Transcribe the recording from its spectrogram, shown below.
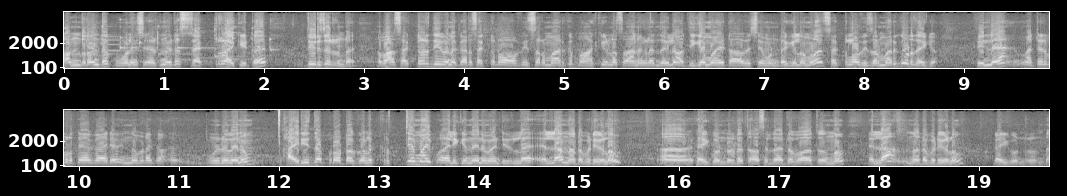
പന്ത്രണ്ട് പോളിംഗ് സ്റ്റേഷൻ ഒരു സെക്ടറാക്കിയിട്ട് തിരിച്ചിട്ടുണ്ട് അപ്പോൾ ആ സെക്ടർ ജീവനക്കാർ സെക്ടർ ഓഫീസർമാർക്ക് ബാക്കിയുള്ള സാധനങ്ങൾ എന്തെങ്കിലും അധികമായിട്ട് ആവശ്യമുണ്ടെങ്കിൽ നമ്മൾ സെക്ടർ ഓഫീസർമാർക്ക് കൊടുത്തേക്കും. പിന്നെ മറ്റൊരു പ്രത്യേക കാര്യം ഇന്നിവിടെ മുഴുവനും ഹരിത പ്രോട്ടോകോൾ കൃത്യമായി പാലിക്കുന്നതിന് വേണ്ടിയിട്ടുള്ള എല്ലാ നടപടികളും കൈക്കൊണ്ടിട്ടുണ്ട്. തഹസിൽദാരുടെ ഭാഗത്തു നിന്നും എല്ലാ നടപടികളും കൈക്കൊണ്ടിട്ടുണ്ട്.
